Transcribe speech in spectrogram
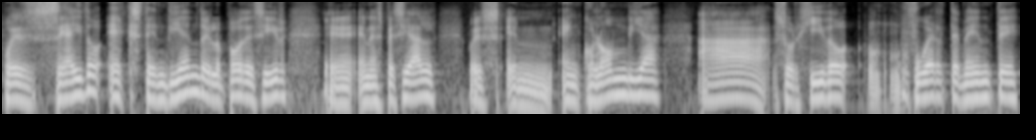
pues se ha ido extendiendo y lo puedo decir eh, en especial pues en, en Colombia ha surgido fuertemente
